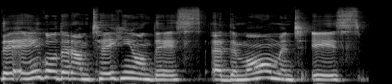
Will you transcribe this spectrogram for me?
The angle that I'm taking on this at the moment is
